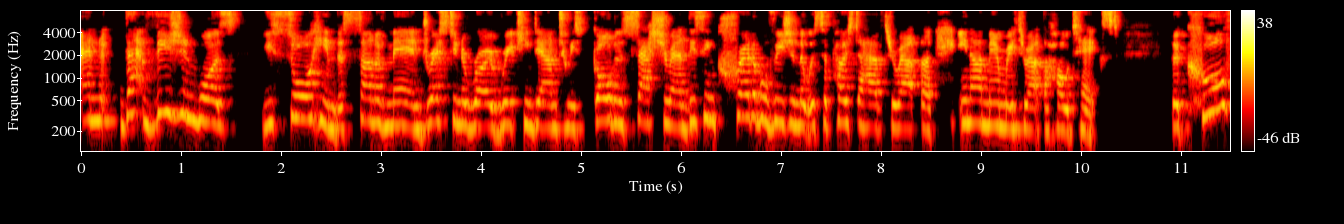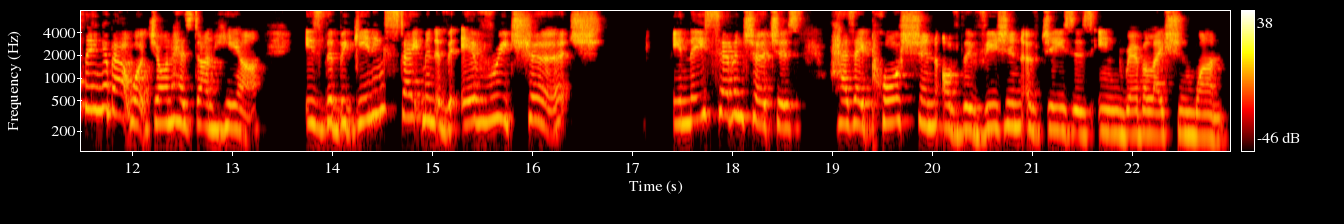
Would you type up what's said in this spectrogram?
And that vision was you saw him, the Son of Man, dressed in a robe, reaching down to his golden sash around this incredible vision that we're supposed to have throughout the in our memory throughout the whole text. The cool thing about what John has done here is the beginning statement of every church in these seven churches has a portion of the vision of Jesus in Revelation 1.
